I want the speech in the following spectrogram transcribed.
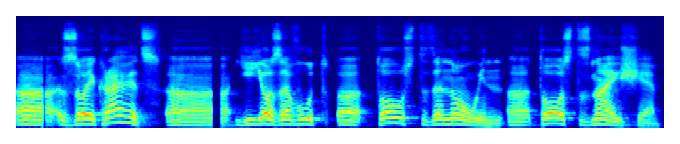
э, Зои Кравец, э, ее зовут э, Toast the Knowing, э, Toast знающая.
